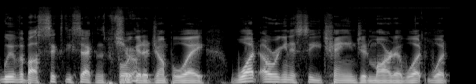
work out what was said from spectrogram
we have about 60 seconds before we get to jump away. What are we going to see change in MARTA? What what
